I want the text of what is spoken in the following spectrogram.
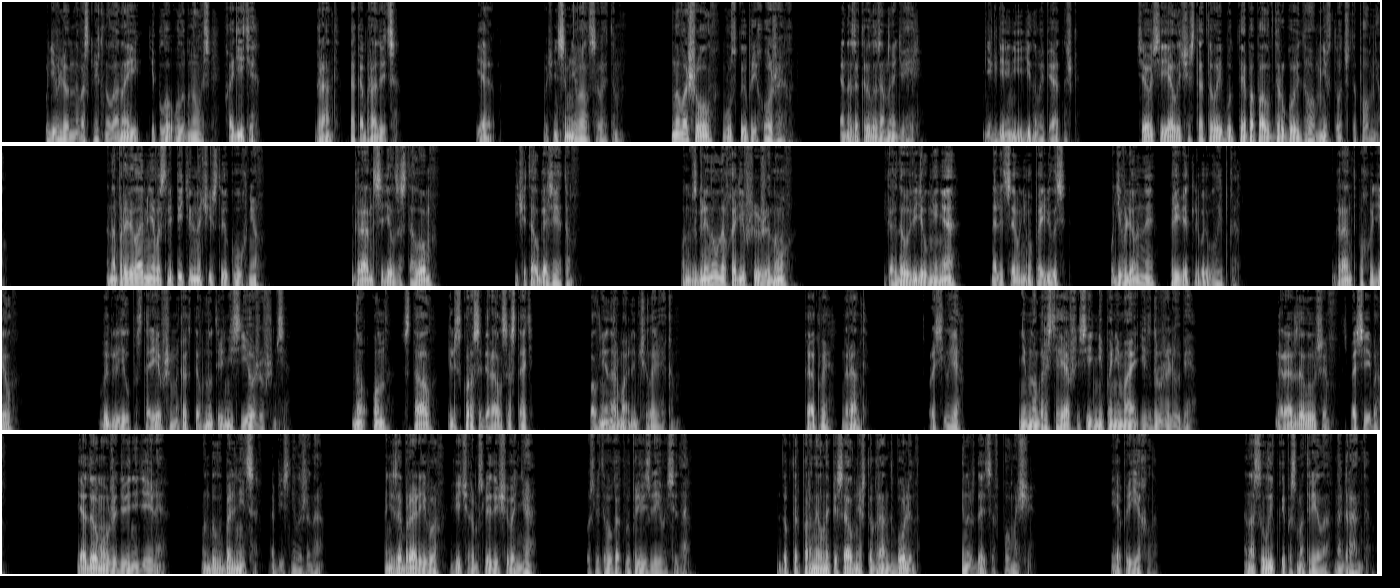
удивленно воскликнула она и тепло улыбнулась. Входите. Грант так обрадуется. Я очень сомневался в этом. Но вошел в узкую прихожую, и она закрыла за мной дверь. Нигде ни единого пятнышка. Все сияло чистотой, будто я попал в другой дом, не в тот, что помнил. Она провела меня в ослепительно чистую кухню, Грант сидел за столом и читал газету. Он взглянул на входившую жену, и когда увидел меня, на лице у него появилась удивленная, приветливая улыбка. Грант похудел, выглядел постаревшим и как-то внутренне съежившимся. Но он стал, или скоро собирался стать, вполне нормальным человеком. «Как вы, Грант?» — спросил я, немного растерявшись и не понимая их дружелюбия. «Гораздо лучше, спасибо. Я дома уже две недели. Он был в больнице», — объяснила жена. «Они забрали его вечером следующего дня, после того, как вы привезли его сюда. Доктор Парнелл написал мне, что Грант болен и нуждается в помощи. Я приехала. Она с улыбкой посмотрела на Гранта.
